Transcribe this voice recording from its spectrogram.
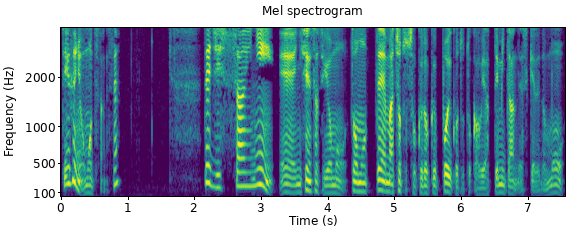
ていうふうに思ってたんですね。で、実際に、えー、2000冊読もうと思って、まあちょっと速読っぽいこととかをやってみたんですけれども、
